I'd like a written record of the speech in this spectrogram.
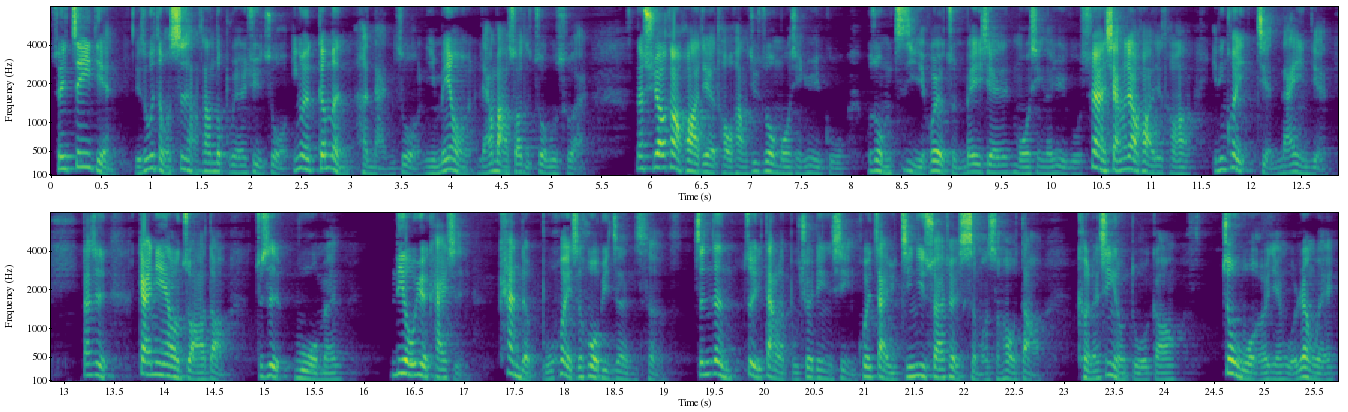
所以这一点也是为什么市场上都不愿意去做，因为根本很难做，你没有两把刷子做不出来。那需要靠华尔街的投行去做模型预估，或者我们自己也会有准备一些模型的预估。虽然相较华尔街投行一定会简单一点，但是概念要抓到，就是我们六月开始看的不会是货币政策，真正最大的不确定性会在于经济衰退什么时候到，可能性有多高。就我而言，我认为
